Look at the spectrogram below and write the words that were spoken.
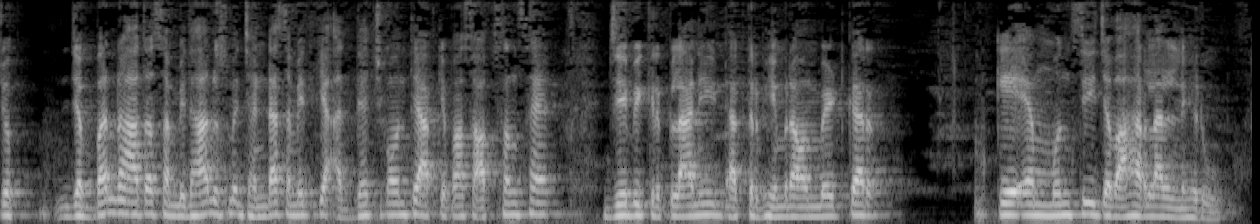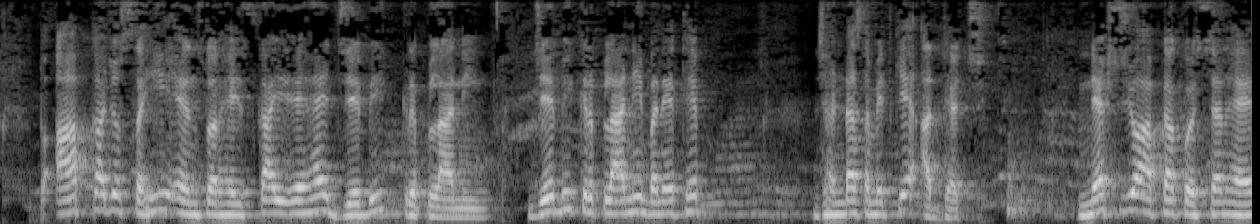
जो जब बन रहा था संविधान, उसमें झंडा समिति के अध्यक्ष कौन थे? आपके पास ऑप्शंस हैं। J B Kripalani doctor Bhimrao Ambedkar K M Munshi जवाहरलाल नेहरू तो आपका जो सही आंसर है, इसका यह है जेबी कृपलानी जेबी कृपलानी बने थे झंडा समिति के अध्यक्ष। नेक्स्ट जो आपका क्वेश्चन है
